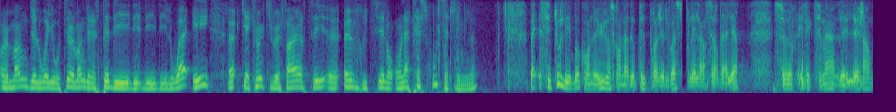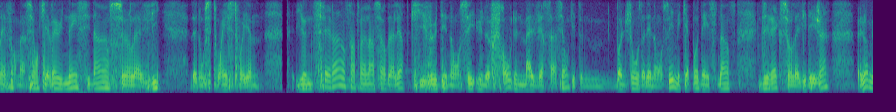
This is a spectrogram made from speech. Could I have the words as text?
un manque de loyauté, un manque de respect des, des, des, lois et euh, quelqu'un qui veut faire, tu euh, œuvre utile? On, on la tresse où cette ligne-là? Ben, c'est tout le débat qu'on a eu lorsqu'on a adopté le projet de loi sur les lanceurs d'alerte, sur effectivement le, genre d'information qui avait une incidence sur la vie de nos citoyens et citoyennes. Il y a une différence entre un lanceur d'alerte qui veut dénoncer une fraude, une malversation, qui est une bonne chose à dénoncer, mais qui n'a pas d'incidence directe sur la vie des gens. Mais là, M.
